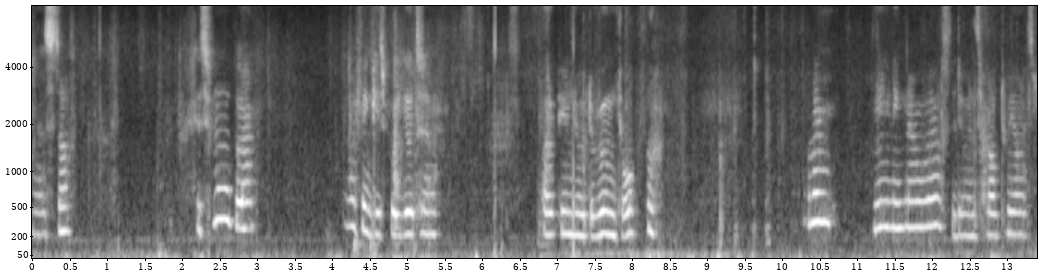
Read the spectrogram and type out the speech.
there and stuff. It's small, but I think it's pretty good, so I hope you enjoyed the room tour. but I don't really know what else to do in this vlog, to be honest.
